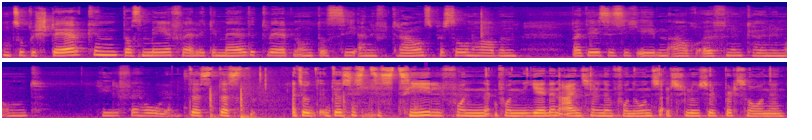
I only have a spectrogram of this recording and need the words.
und zu bestärken, dass mehr Fälle gemeldet werden und dass sie eine Vertrauensperson haben, bei der sie sich eben auch öffnen können und Hilfe holen. Das, das also das ist das Ziel von, von jedem Einzelnen von uns als Schlüsselpersonen,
